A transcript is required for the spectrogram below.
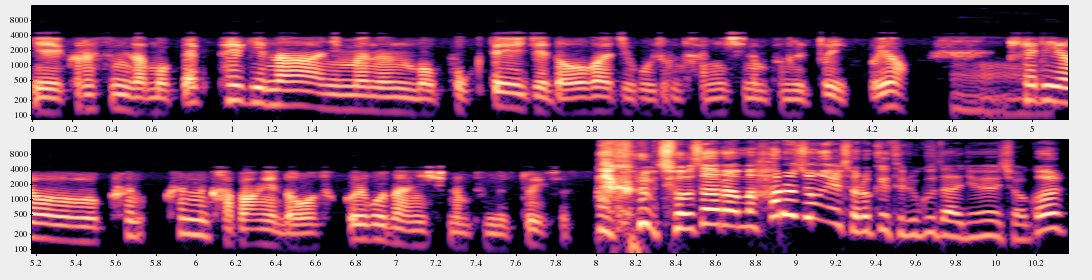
예, 그렇습니다. 뭐 백팩이나 아니면은 뭐 복대에 이제 넣어가지고 좀 다니시는 분들도 있고요. 어. 캐리어 큰, 큰 가방에 넣어서 끌고 다니시는 분들도 있었습니다. 아, 그럼 저 사람은 하루 종일 저렇게 들고 다녀요, 저걸?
